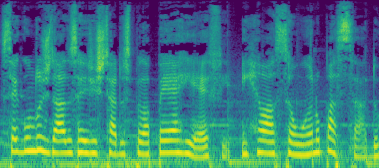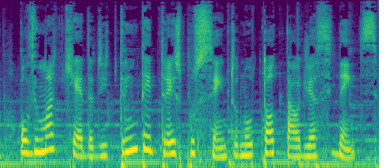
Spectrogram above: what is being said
Segundo os dados registrados pela PRF, em relação ao ano passado, houve uma queda de 33% no total de acidentes,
